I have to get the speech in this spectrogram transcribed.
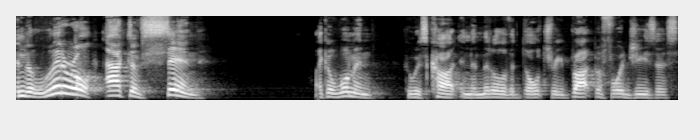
in the literal act of sin, like a woman who was caught in the middle of adultery, brought before Jesus.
